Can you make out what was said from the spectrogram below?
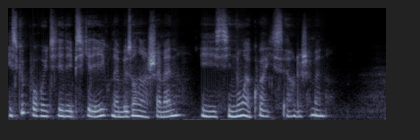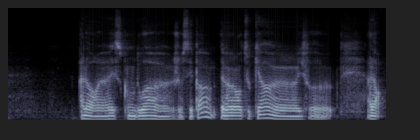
Est-ce que pour utiliser des psychédéliques, on a besoin d'un chaman? Et sinon, à quoi il sert le chaman? Alors, euh, est-ce qu'on doit euh, Je sais pas. Euh, en tout cas, il faut. Alors,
